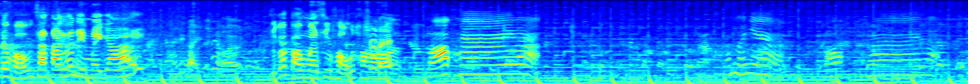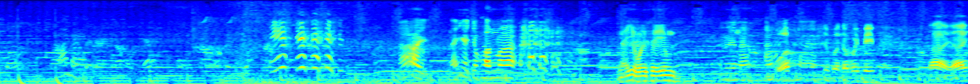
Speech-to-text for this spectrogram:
sư phụ sao tăng nó đi mày gái chỉ có con mà sư phụ thôi Một, hai. Bấm nữa nha. Một, hai, ba. Quá đẹp. Rồi, nãy giờ chụp hình mà. Nãy giờ quay phim. Nè ủa chụp hình đâu quay phim? Trời ơi.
